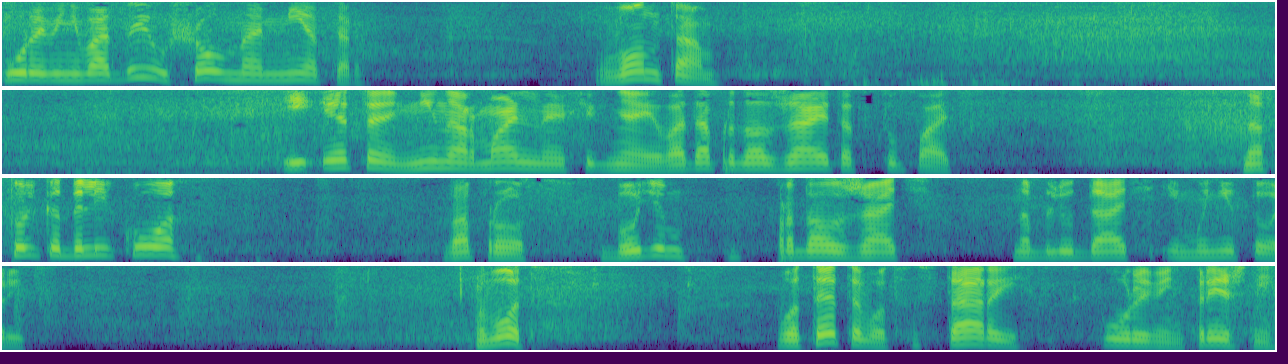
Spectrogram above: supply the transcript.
Уровень воды ушел на метр. Вон там. И это ненормальная фигня. И вода продолжает отступать. Насколько далеко? Вопрос. Будем продолжать наблюдать и мониторить. Вот. Вот это вот старый уровень прежний.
